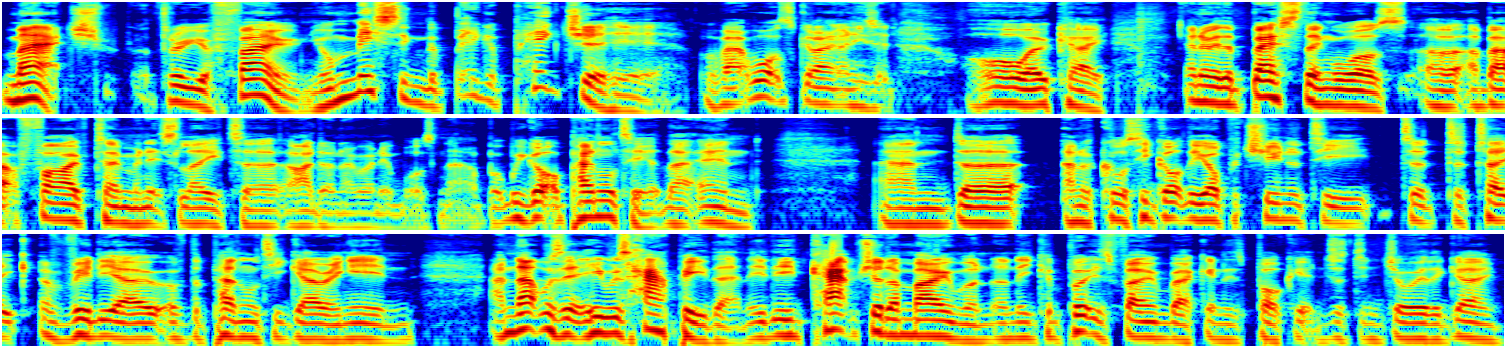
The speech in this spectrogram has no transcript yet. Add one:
match through your phone, you're missing the bigger picture here about what's going on. He said, "Oh, okay." Anyway, the best thing was uh, about five ten minutes later. I don't know when it was now, but we got a penalty at that end, and uh, and of course he got the opportunity to to take a video of the penalty going in, and that was it. He was happy then. He'd, he'd captured a moment, and he could put his phone back in his pocket and just enjoy the game.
